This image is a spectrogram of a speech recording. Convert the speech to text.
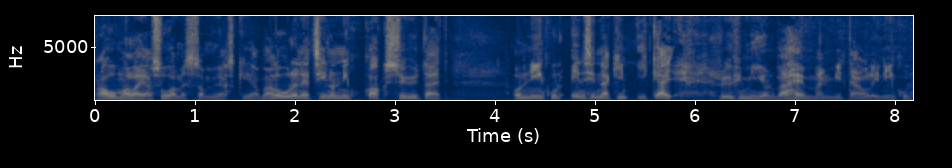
Raumalla ja Suomessa myöskin. Ja mä luulen, että siinä on niin kuin kaksi syytä, että on niin kuin ensinnäkin ikäryhmiä on vähemmän, mitä oli niin kuin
